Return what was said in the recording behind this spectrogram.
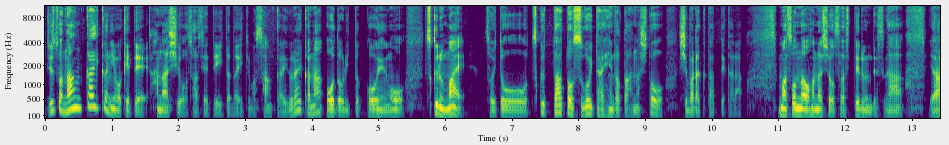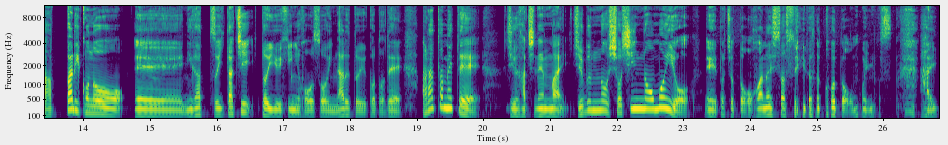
実は何回かに分けて話をさせていただいてます。3回ぐらいかな。大通公園を作る前それと作った後すごい大変だった話としばらく経ってから。まあそんなお話をさせてるんですがやっぱりこの、えー、2月1日という日に放送になるということで改めて18年前自分の初心の思いを、えー、とちょっとお話しさせていただこうと思います。はい、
